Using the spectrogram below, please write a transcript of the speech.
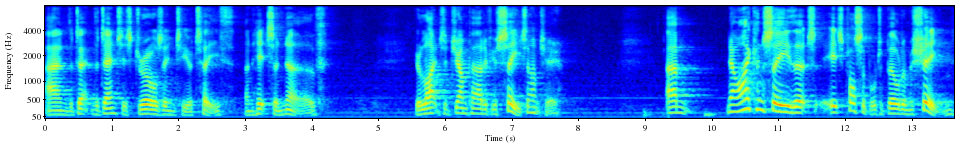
and the, de- the dentist drills into your teeth and hits a nerve, you're like to jump out of your seat, aren't you? Um, now, I can see that it's possible to build a machine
